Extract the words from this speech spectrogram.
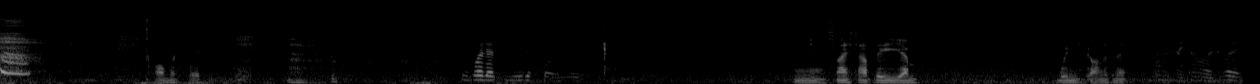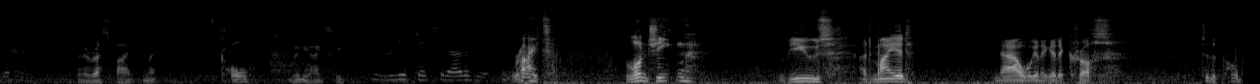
Honestly. What a beautiful view. Mm, it's nice to have the um, wind gone, isn't it? Oh my god, what a difference. A bit of respite from it. Cold, really icy. It really takes it out of you. Right, lunch eaten, views admired. Now we're going to get across to the pub,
